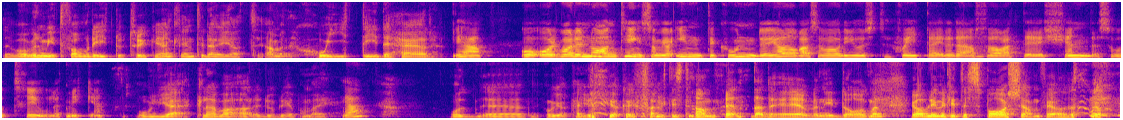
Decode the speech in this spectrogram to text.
det var väl mitt favorituttryck egentligen till dig att ja, men skit i det här. Ja, och, och var det någonting som jag inte kunde göra så var det just skita i det där för att det kändes så otroligt mycket. Och jäklar vad arg du blev på mig. Ja, Och, eh, och jag, kan ju, jag kan ju faktiskt använda det även idag men jag har blivit lite sparsam för jag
